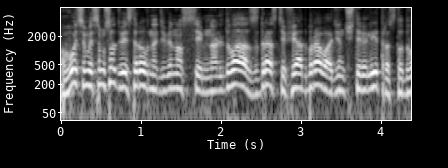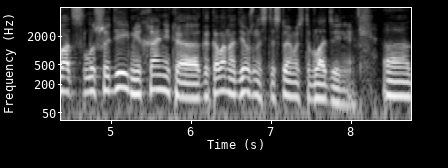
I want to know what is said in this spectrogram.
8 800 200 ровно 9702. Здравствуйте, Фиат Браво, 1,4 литра, 120 лошадей, механика. Какова надежность и стоимость владения? А,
